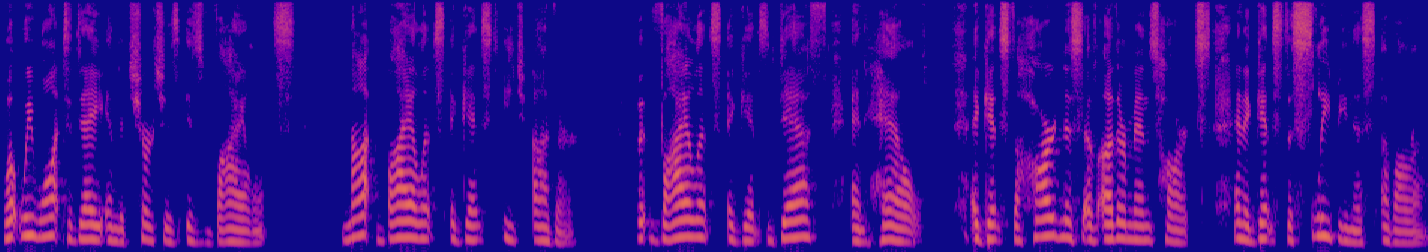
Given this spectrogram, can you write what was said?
What we want today in the churches is violence, not violence against each other, but violence against death and hell against the hardness of other men's hearts and against the sleepiness of our own.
